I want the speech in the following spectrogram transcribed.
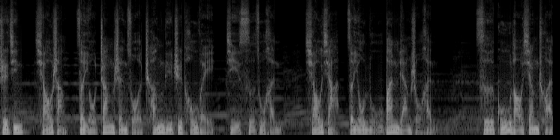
至今桥上则有张神所乘驴之头尾及四足痕，桥下则有鲁班两手痕。此古老相传。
